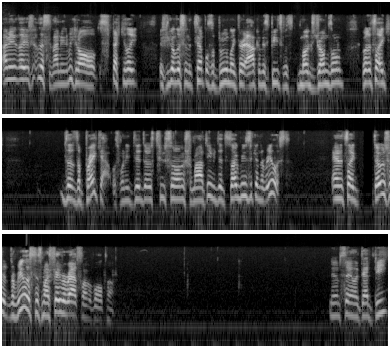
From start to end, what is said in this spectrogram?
I mean, like, if- listen. I mean, we could all speculate. If you go listen to Temples of Boom, like their Alchemist beats with Muggs drums on them, but it's like the the breakout was when he did those two songs for Mobb Deep. He did Thug Music and The Realest, and it's like those are the Realest is my favorite rap song of all time. You know what I'm saying? Like that beat,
